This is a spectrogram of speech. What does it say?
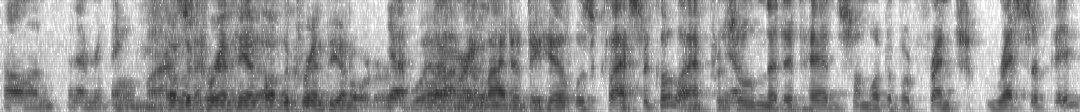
columns and everything. Oh my! Of the Corinthian of the Corinthian order. Yes. Well, I'm worry. delighted to hear it was classical. I presume that it had somewhat of a French recipe.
